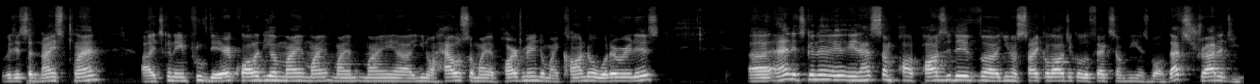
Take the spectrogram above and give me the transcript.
because it's a nice plant. Uh, it's to improve the air quality of my my my my uh, you know house or my apartment or my condo, whatever it is uh, and it's gonna it has some po- positive uh, you know psychological effects on me as well that's strategy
